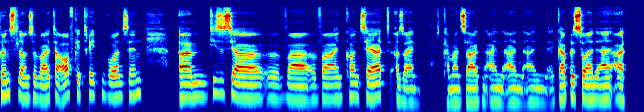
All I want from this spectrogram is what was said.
Künstler und so weiter aufgetreten worden sind. Ähm, dieses Jahr äh, war, war ein Konzert, also ein, kann man sagen, ein, ein, ein gab es so ein, ein,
